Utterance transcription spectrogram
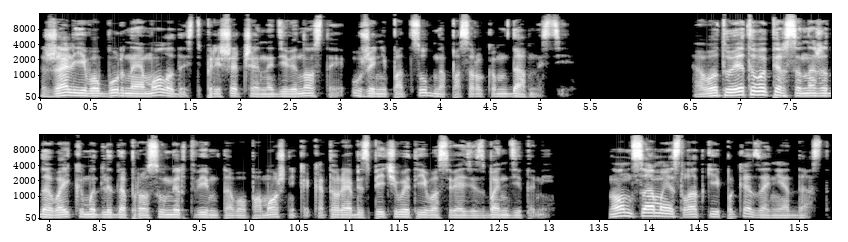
Жаль его бурная молодость, пришедшая на 90-е, уже не подсудна по срокам давности. А вот у этого персонажа давай-ка мы для допроса умертвим того помощника, который обеспечивает его связи с бандитами. Но он самые сладкие показания даст.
